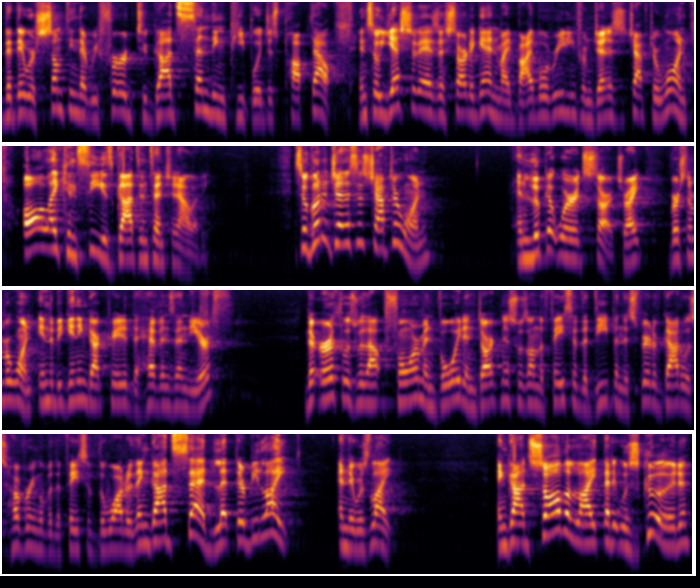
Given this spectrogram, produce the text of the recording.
that there was something that referred to God sending people, it just popped out. And so yesterday, as I start again my Bible reading from Genesis chapter 1, all I can see is God's intentionality. So go to Genesis chapter 1 and look at where it starts, right? Verse number 1 In the beginning, God created the heavens and the earth. The earth was without form and void, and darkness was on the face of the deep, and the Spirit of God was hovering over the face of the water. Then God said, Let there be light. And there was light. And God saw the light that it was good,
